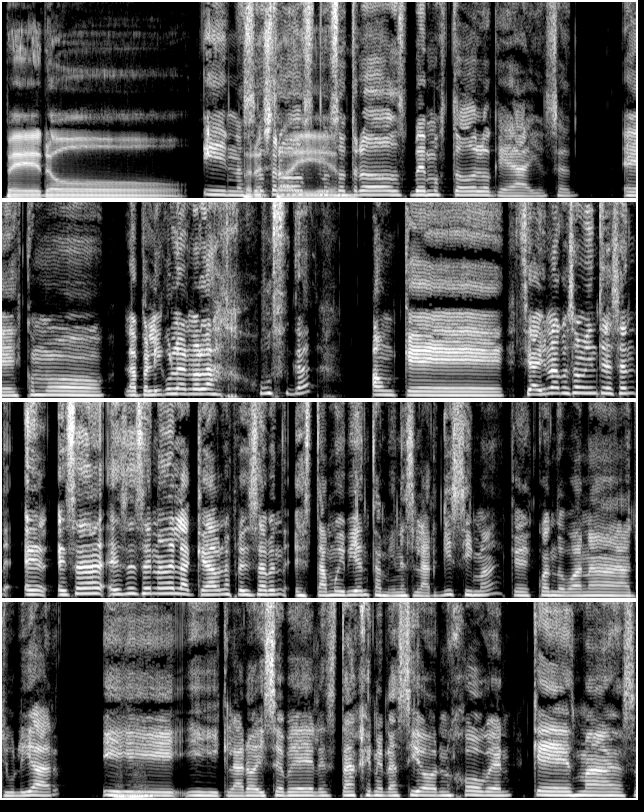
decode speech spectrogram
pero. Y nosotros, nosotros vemos todo lo que hay. O sea, es como. La película no la juzga, aunque si hay una cosa muy interesante, eh, esa, esa, escena de la que hablas precisamente está muy bien, también es larguísima, que es cuando van a Juliar. Y, y, claro, ahí se ve esta generación joven que es más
